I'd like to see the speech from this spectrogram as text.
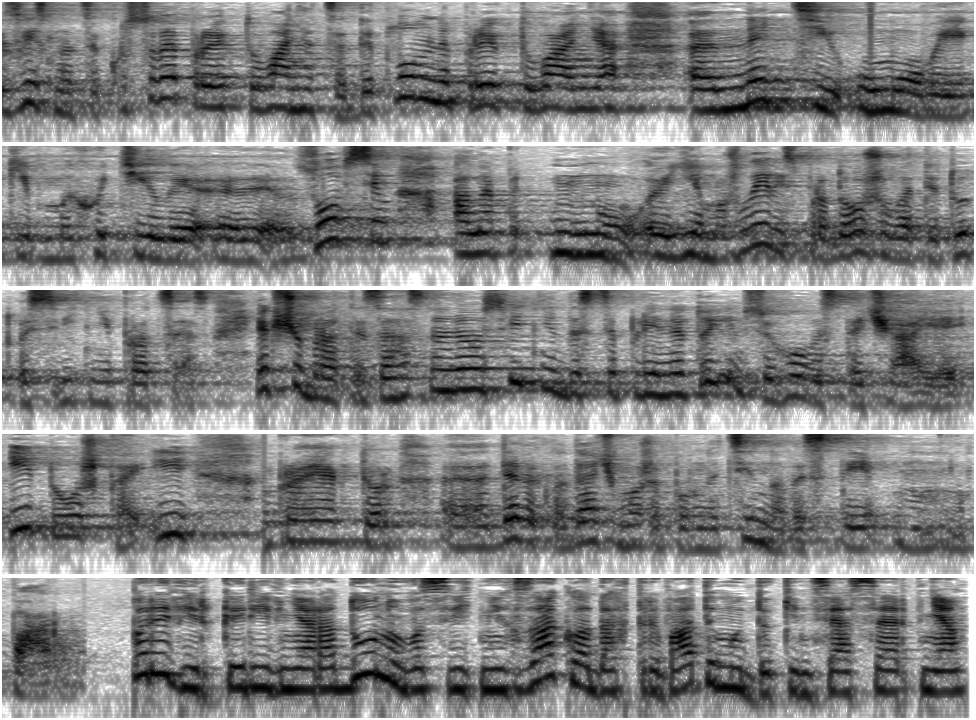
Звісно, це курсове проєктування, це дипломне проєктування, Е, не ті умови, які б ми хотіли е, зовсім, але ну, є можливість продовжувати тут освітній процес. Якщо брати загальноосвітні дисципліни, то їм всього вистачає і дошка, і проєктор, е, де викладач може повноцінно вести пару. Перевірки рівня радону в освітніх закладах триватимуть до кінця серпня.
